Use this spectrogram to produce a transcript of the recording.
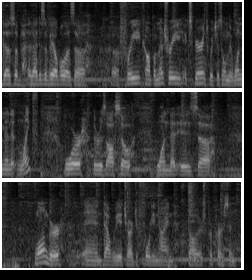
does that is available as a, a, free complimentary experience, which is only one minute in length, or there is also one that is uh, longer, and that will be a charge of $49 per person.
